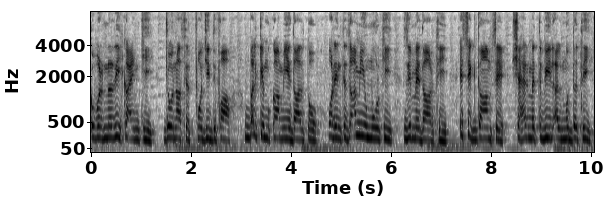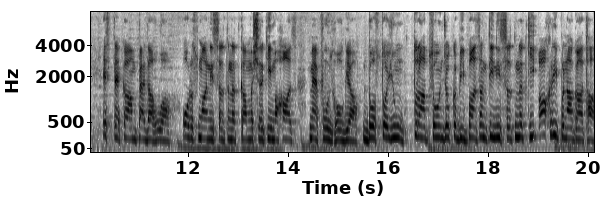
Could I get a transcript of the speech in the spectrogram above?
गवर्नरी कायम की, जो न सिर्फ़ फौजी दिफा, बल्कि मुकामी अदालतों और इंतज़ामी अमूर की ज़िम्मेदार थी। इस इकदाम से शहर में तवील अलमुद्दती इसकाम पैदा हुआ और उस्मानी सल्तनत का मशरकी महाज महफूज हो गया। दोस्तों, यूँ तराबसोन जो कभी बाजंतीनी सल्तनत की आखिरी पनागाह था,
